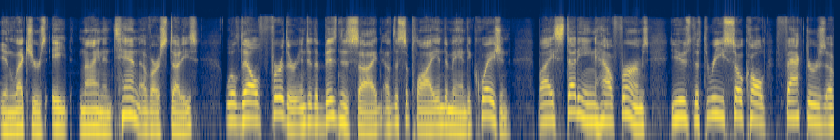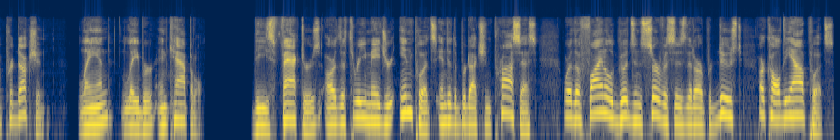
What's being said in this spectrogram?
In lectures 8, 9, and 10 of our studies, we'll delve further into the business side of the supply and demand equation by studying how firms use the three so called factors of production land, labor, and capital. These factors are the three major inputs into the production process, where the final goods and services that are produced are called the outputs.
